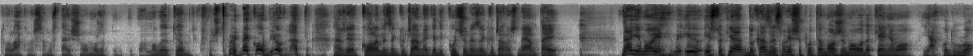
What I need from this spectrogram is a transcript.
to lako, znaš, samo staviš ovo, možda mogu da ti obiju. Što bi neko obio vrata? Znaš, ja kola ne zaključavam, nekad i kuću ne zaključavam, znaš, nemam taj... Dragi moji, istok ja, dokazali smo više puta, možemo ovo da kenjamo jako dugo.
